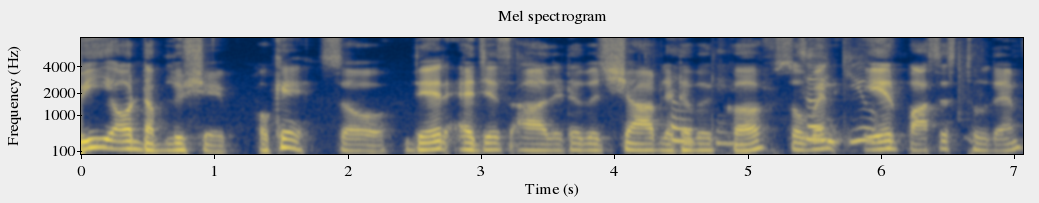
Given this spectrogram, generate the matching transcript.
V or W shape okay so their edges are a little bit sharp little bit curved. So, So when you- air passes through them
